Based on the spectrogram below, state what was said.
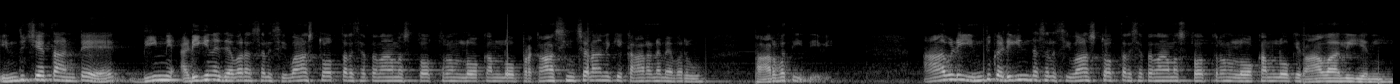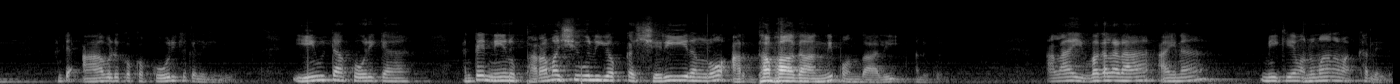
ఎందుచేత అంటే దీన్ని అడిగినది ఎవరు? అసలు శివాస్తోత్తర శతనామ స్తోత్రం లోకంలో ప్రకాశించడానికి కారణం ఎవరు పార్వతీదేవి. ఆవిడ ఎందుకు అడిగింది అసలు శివాస్తోత్తర శతనామ స్తోత్రం లోకంలోకి రావాలి అని? అంటే ఆవిడకు ఒక కోరిక కలిగింది. ఏమిటా కోరిక? అంటే నేను పరమశివుని యొక్క శరీరంలో అర్ధభాగాన్ని పొందాలి అనుకుంది. అలా ఇవ్వగలడా ఆయన? మీకేం అనుమానం అక్కర్లేదు.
